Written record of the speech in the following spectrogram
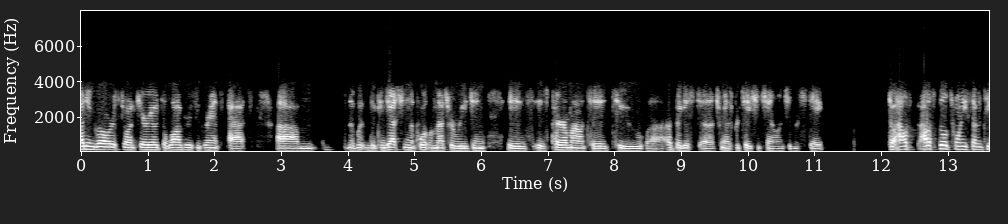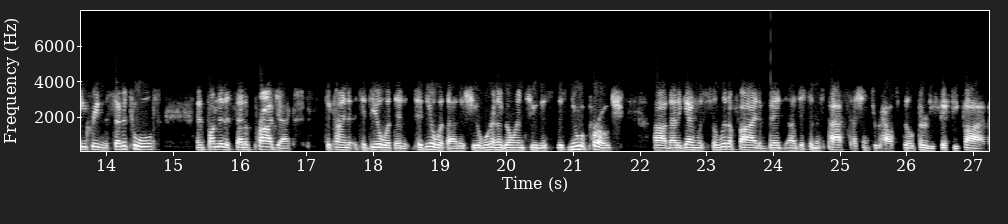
onion growers to Ontario to loggers and Grants Pass, um, the, the, congestion in the Portland metro region is is paramount to, to uh, our biggest uh, transportation challenge in the state. So House, House Bill 2017 created a set of tools and funded a set of projects to kind of to deal with it to deal with that issue. We're going to go into this this new approach uh, that again was solidified a bit uh, just in this past session through House Bill 3055.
